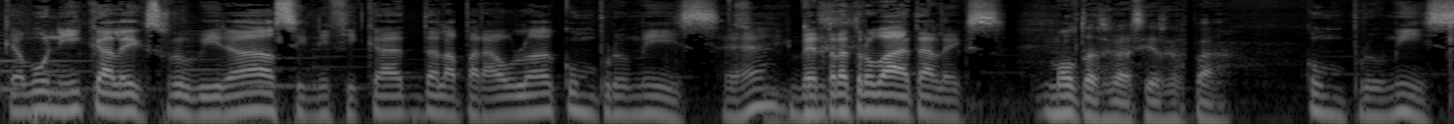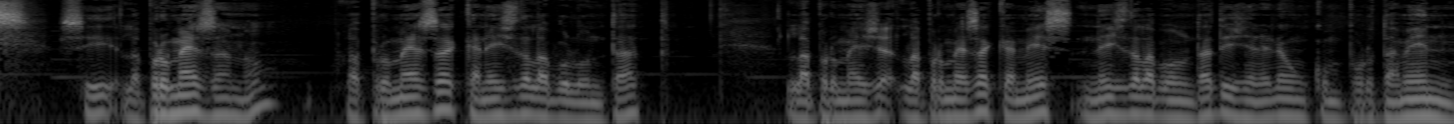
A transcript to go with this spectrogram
Que bonic, Àlex Rovira, el significat de la paraula compromís. Eh? Sí. Ben retrobat, Àlex. Moltes gràcies, Gaspar. Compromís. Sí, la promesa, no? La promesa que neix de la voluntat. La promesa, la promesa que més neix de la voluntat i genera un comportament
